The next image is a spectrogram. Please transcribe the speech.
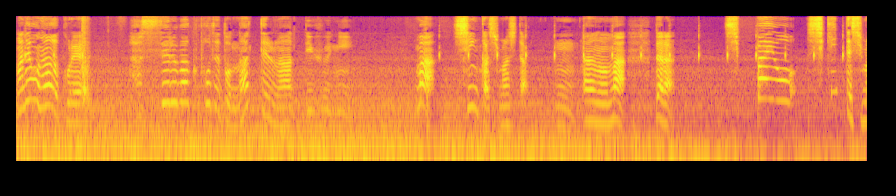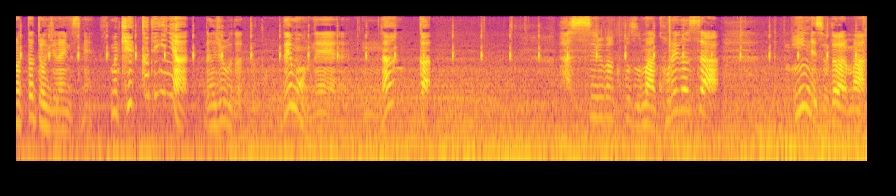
まあでもなんかこれハッセルバックポテトになってるなっていう風にまあ進化しました。うんあのまあだから失敗をしきってしまったってわけじゃないんですね、まあ、結果的には大丈夫だったとでもねなんかハッセルバックポテトまあこれがさいいんですよ。だからまあ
